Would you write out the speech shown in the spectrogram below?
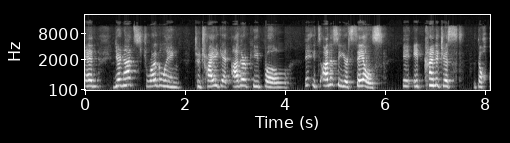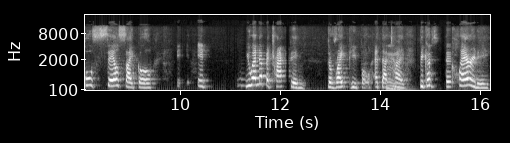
And you're not struggling to try to get other people. It, it's honestly your sales. It, it kind of just, the whole sales cycle, it, it, you end up attracting the right people at that mm. time because the clarity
